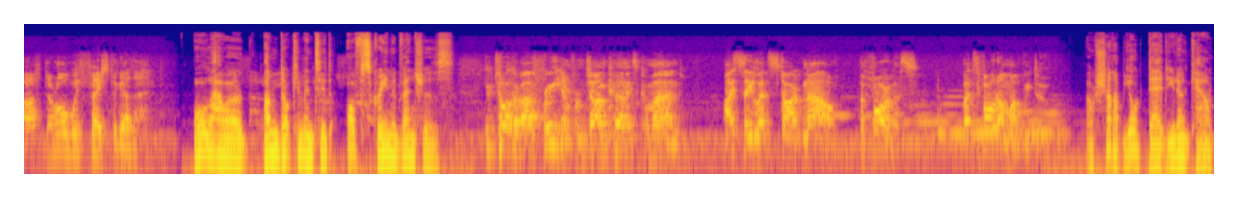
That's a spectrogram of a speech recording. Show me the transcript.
After all we've faced together. All our undocumented off screen adventures. You talk about freedom from John Koenig's command. I say let's start now. The four of us. Let's vote on what we do. Oh, shut up. You're dead. You don't count.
